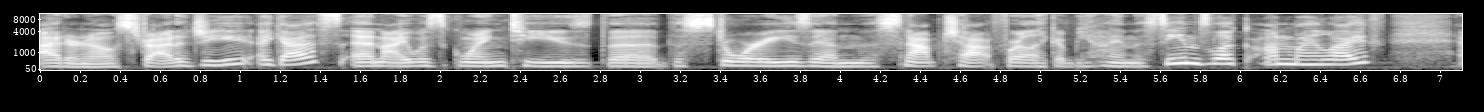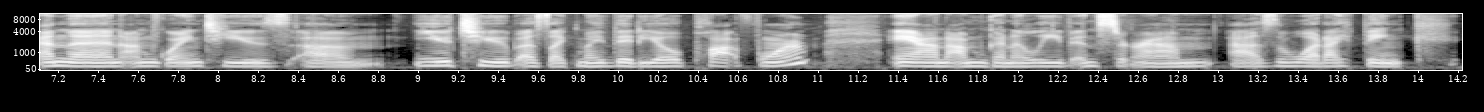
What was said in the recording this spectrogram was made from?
I don't know, strategy, I guess. And I was going to use the the stories and the Snapchat for like a behind the scenes look on my life. And then I'm going to use um, YouTube as like my video platform. And I'm going to leave Instagram as what I think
